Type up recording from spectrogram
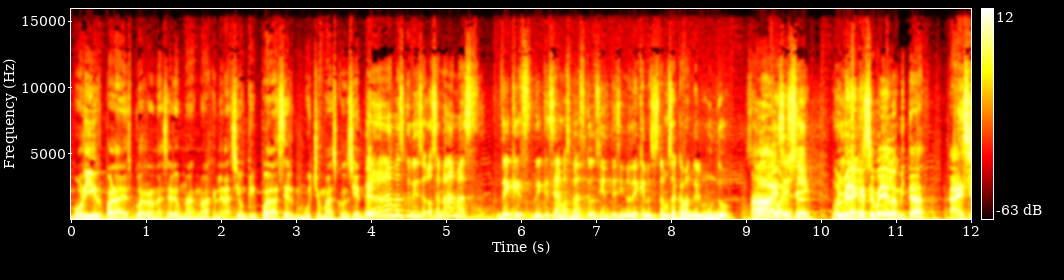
morir para después renacer en una nueva generación que pueda ser mucho más consciente. Pero nada más con eso, o sea, nada más de que, de que seamos más conscientes, sino de que nos estamos acabando el mundo. O sea, ah, por eso, sí. Por Pues mira, yo- que se vaya yo- la mitad. Ay, sí.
